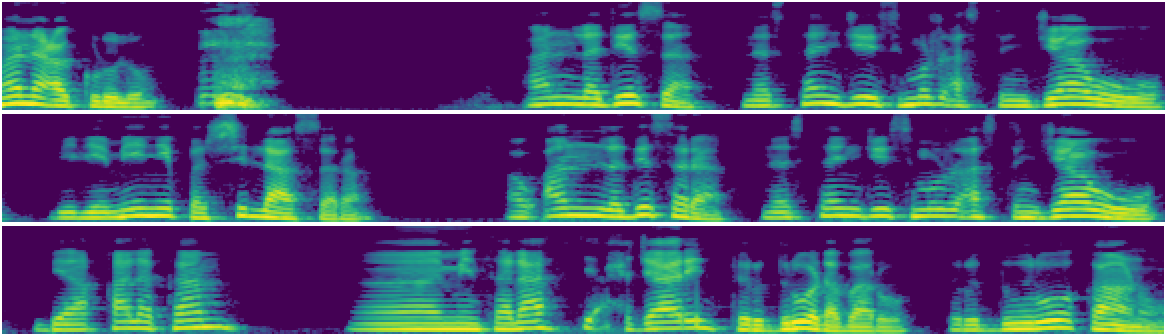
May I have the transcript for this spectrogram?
منع کړلو أن لدیسه نستنجي چې موږ استنجا وو سره أو أن لدې نستنجي چې موږ وو بأقل کم من ثلاثة أحجار تر درو ډبرو تر درو کاڼو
